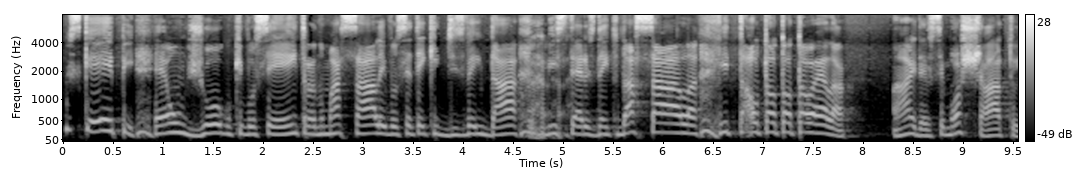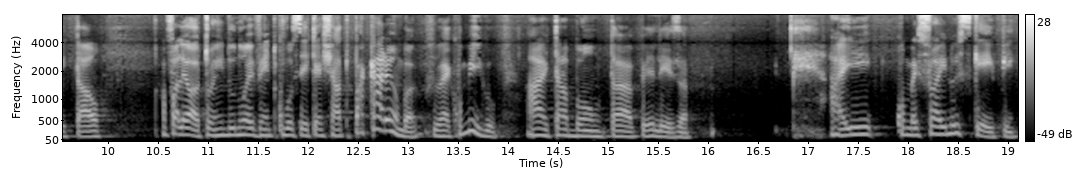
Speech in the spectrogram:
O escape é um jogo que você entra numa sala e você tem que desvendar mistérios dentro da sala e tal, tal, tal, tal. Ela, ai, deve ser mó chato e tal. Eu falei, ó, tô indo no evento com você que é chato pra caramba. Você vai comigo? Ai, tá bom, tá, beleza. Aí começou a ir no escape.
